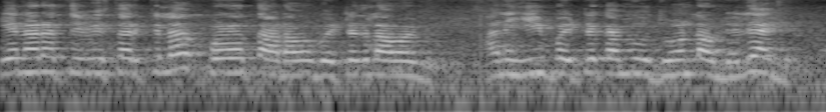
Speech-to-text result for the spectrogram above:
येणाऱ्या तेवीस तारखेला परत आढावा बैठक लावावी. आणि ही बैठक आम्ही उधळून लावलेली आहे.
